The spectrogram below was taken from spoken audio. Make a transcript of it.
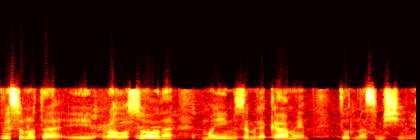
висунута і проголосована моїми земляками тут на Сумщині.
